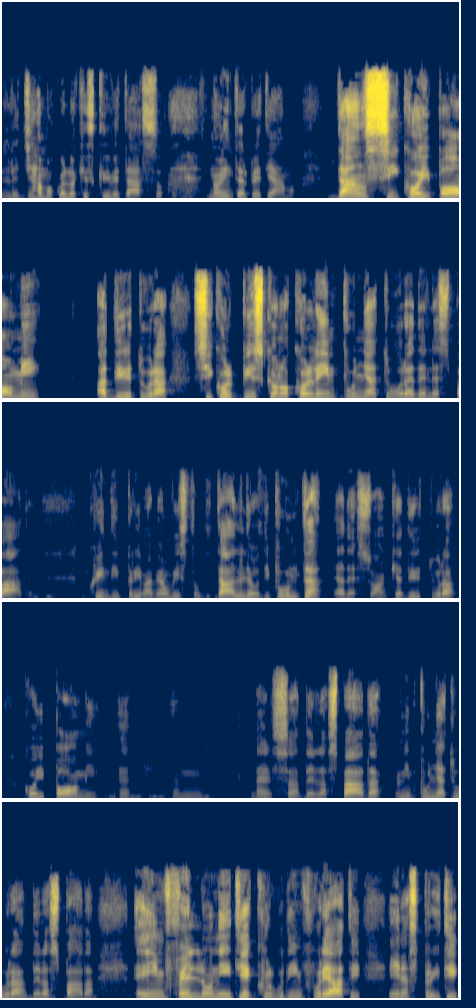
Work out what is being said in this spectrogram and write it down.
leggiamo quello che scrive Tasso, non interpretiamo. Dansi coi pomi, addirittura si colpiscono con le impugnature delle spade. Quindi prima abbiamo visto di taglio, di punta e adesso anche addirittura coi pomi, eh, ehm, l'elsa della spada, l'impugnatura della spada. E infelloniti e crudi, infuriati e inaspriti,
